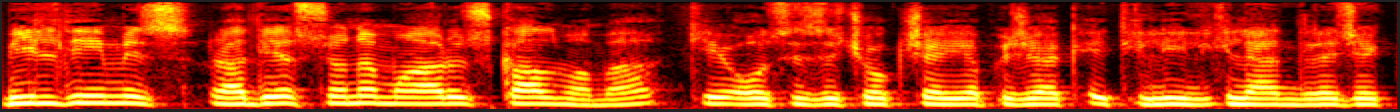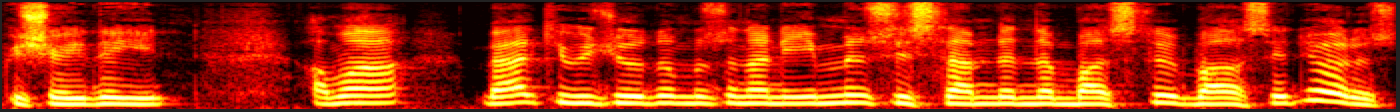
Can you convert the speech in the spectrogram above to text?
bildiğimiz radyasyona maruz kalmama ki o sizi çok şey yapacak, etili ilgilendirecek bir şey değil. Ama belki vücudumuzun hani immün sistemden de bahs- bahsediyoruz.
